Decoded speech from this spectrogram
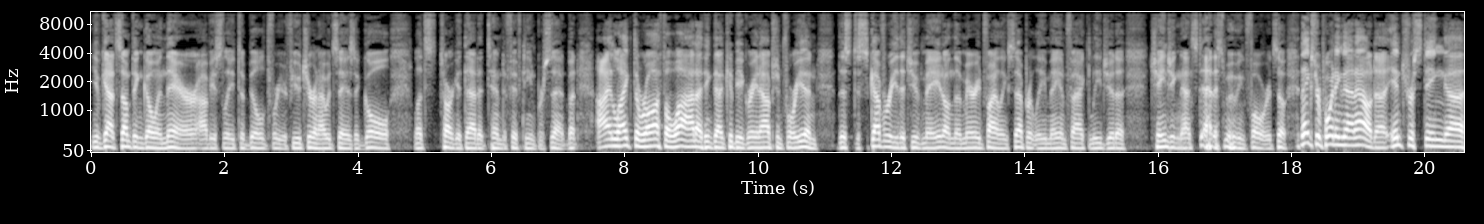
you've got something going there, obviously, to build for your future. And I would say as a goal, let's target that at 10 to 15%. But I like the Roth a lot. I think that could be a great option for you. And this discovery that you've made on the married filing separately may in fact lead you to changing that status moving forward. So thanks for pointing that out. Uh, interesting uh,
